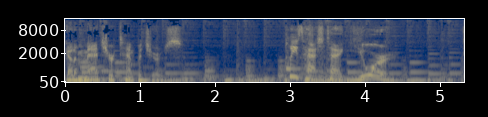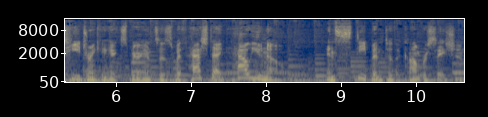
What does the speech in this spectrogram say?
Got to match your temperatures. Please hashtag your tea drinking experiences with hashtag how you know. And steep into the conversation.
